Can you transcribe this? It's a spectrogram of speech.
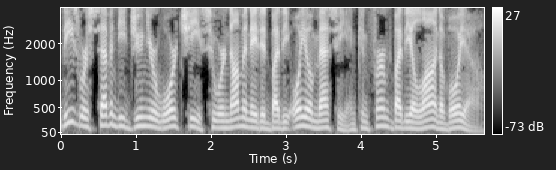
These were 70 junior war chiefs who were nominated by the Oyo Mesi and confirmed by the Ilan of Oyo.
